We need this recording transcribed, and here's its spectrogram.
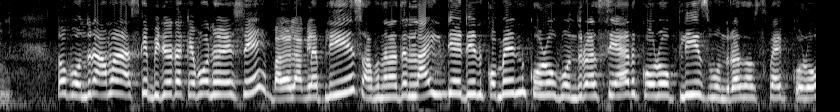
আমি। তো বন্ধুরা, আমার আজকে ভিডিওটা কেমন হয়েছে? ভালো লাগলে প্লিজ আপনারা লাইক দিয়ে দিন কমেন্ট করো, বন্ধুরা শেয়ার করো প্লিজ বন্ধুরা সাবস্ক্রাইব করো।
